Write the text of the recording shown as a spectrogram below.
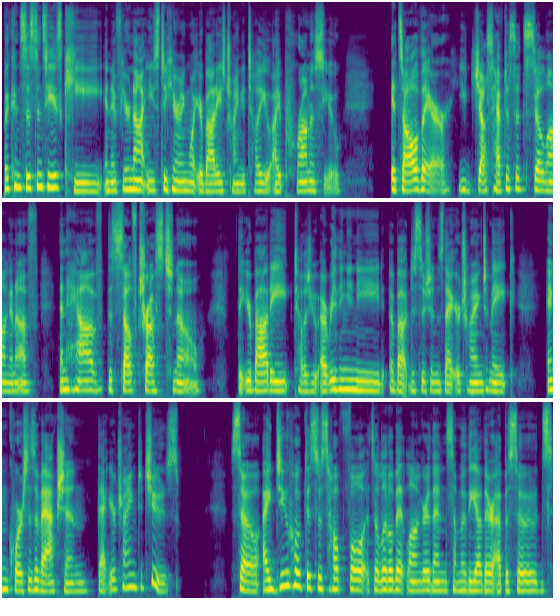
But consistency is key. And if you're not used to hearing what your body's trying to tell you, I promise you, it's all there. You just have to sit still long enough and have the self trust to know that your body tells you everything you need about decisions that you're trying to make and courses of action that you're trying to choose. So I do hope this was helpful. It's a little bit longer than some of the other episodes,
